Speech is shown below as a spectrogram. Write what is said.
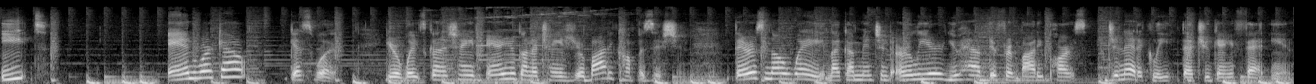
eat and work out, guess what? Your weight's gonna change and you're gonna change your body composition. There's no way, like I mentioned earlier, you have different body parts genetically that you gain fat in.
